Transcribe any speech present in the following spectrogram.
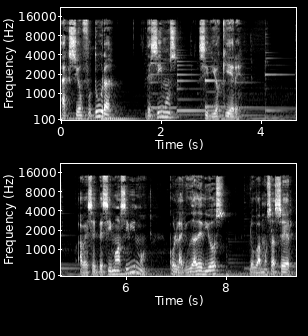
acción futura, decimos si Dios quiere. A veces decimos así mismo, con la ayuda de Dios lo vamos a hacer.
